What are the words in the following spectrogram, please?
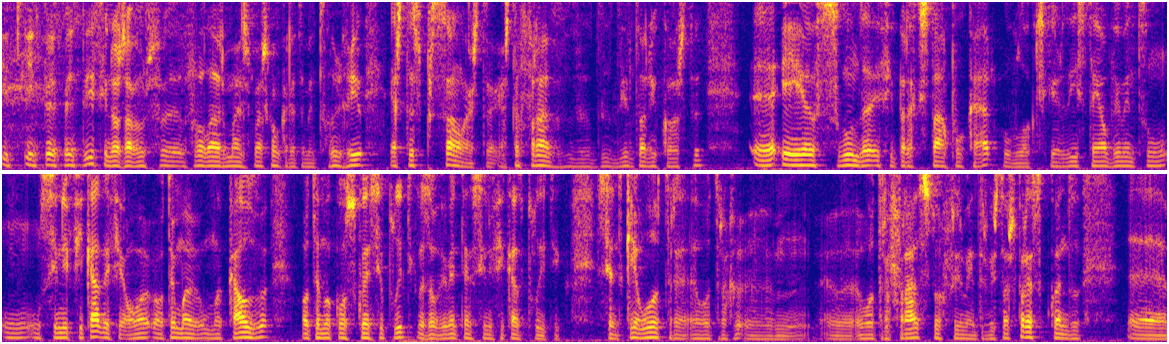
Independentemente disso, e nós já vamos falar mais, mais concretamente do Rui Rio, esta expressão, esta, esta frase de, de, de António Costa eh, é a segunda, enfim, parece que está a apocar o Bloco de Esquerda e isso tem obviamente um, um, um significado, enfim, ou, ou tem uma, uma, causa ou tem uma consequência política, mas obviamente tem um significado político. Sendo que a outra, a outra, eh, a outra frase, estou a referir-me à entrevista ao Expresso, quando, eh,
